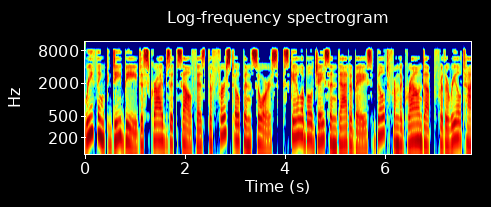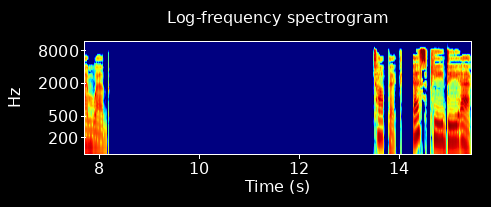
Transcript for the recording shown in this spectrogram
Rethink DB describes itself as the first open-source, scalable JSON database built from the ground up for the real-time web. Topic: SPDX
